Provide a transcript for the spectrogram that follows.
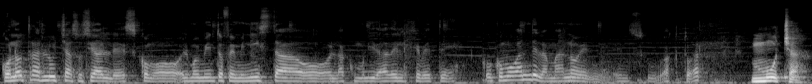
con otras luchas sociales como el movimiento feminista o la comunidad LGBT? ¿Cómo- ¿Cómo van de la mano en, en su actuar? Mucha,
